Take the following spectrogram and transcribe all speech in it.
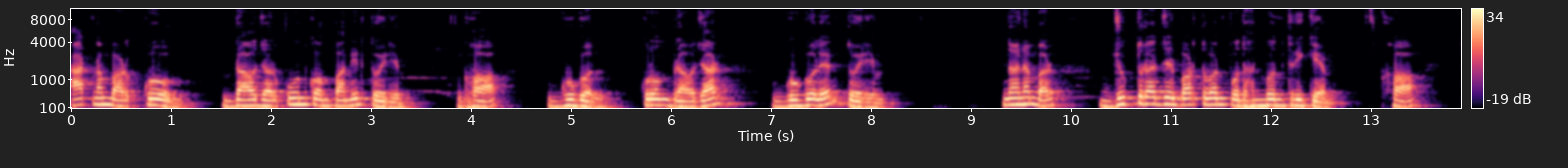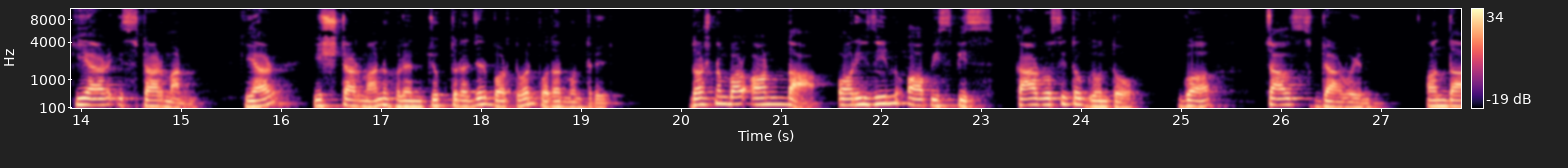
আট নম্বর, ক্রোম। ব্রাউজার কোন কোম্পানির তৈরি? ঘ, গুগল। ক্রোম ব্রাউজার গুগলের তৈরি। নয় নম্বর, যুক্তরাজ্যের বর্তমান প্রধানমন্ত্রীকে খ, কিয়ার স্টারমান। কিয়ার স্টারমান হলেন যুক্তরাজ্যের বর্তমান প্রধানমন্ত্রী। দশ নম্বর, on the origin of species কার রচিত গ্রন্থ? গ Charles Darwin. On the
